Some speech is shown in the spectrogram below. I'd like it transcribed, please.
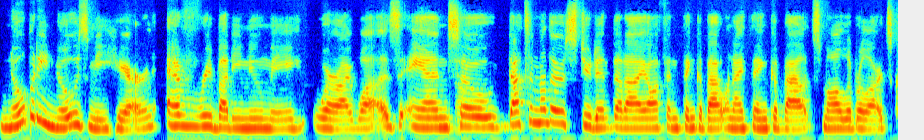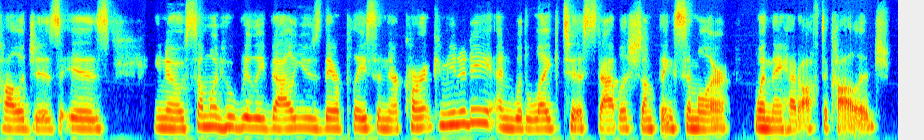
nobody knows me here and everybody knew me where I was. And so uh-huh. that's another student that I often think about when I think about small liberal arts colleges is you know someone who really values their place in their current community and would like to establish something similar when they head off to college.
